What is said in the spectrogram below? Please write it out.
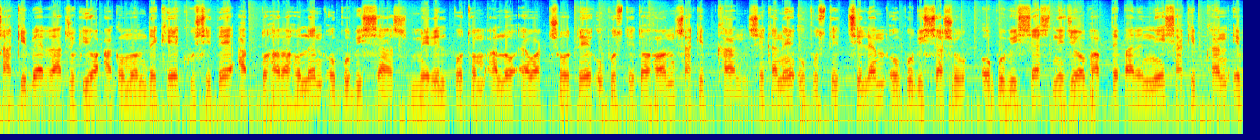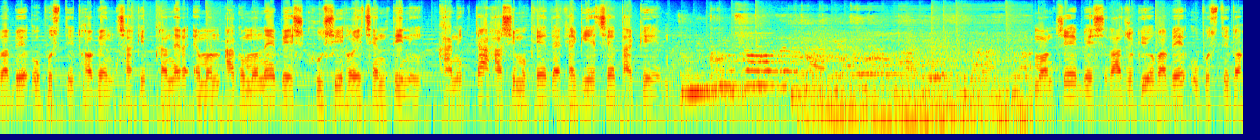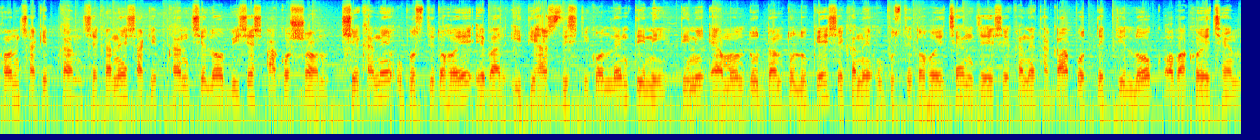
সাকিবের রাজকীয় আগমন দেখে খুশিতে আত্মহারা হলেন অপু বিশ্বাস। মেরিল প্রথম আলো অ্যাওয়ার্ড শোতে উপস্থিত হন সাকিব খান। সেখানে উপস্থিত ছিলেন অপু বিশ্বাসও। অপু বিশ্বাস নিজেও ভাবতে পারেননি সাকিব খান এভাবে উপস্থিত হবেন। সাকিব খানের এমন আগমনে বেশ খুশি হয়েছেন তিনি। খানিকটা হাসি মুখে দেখা গিয়েছে তাকে। মঞ্চে বেশ রাজকীয়ভাবে উপস্থিত হন শাকিব খান। সেখানে শাকিব খান ছিল বিশেষ আকর্ষণ। সেখানে উপস্থিত হয়ে এবার ইতিহাস সৃষ্টি করলেন তিনি। তিনি এমন দুর্দান্ত লুকে সেখানে উপস্থিত হয়েছেন যে সেখানে থাকা প্রত্যেকটি লোক অবাক হয়েছেন।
